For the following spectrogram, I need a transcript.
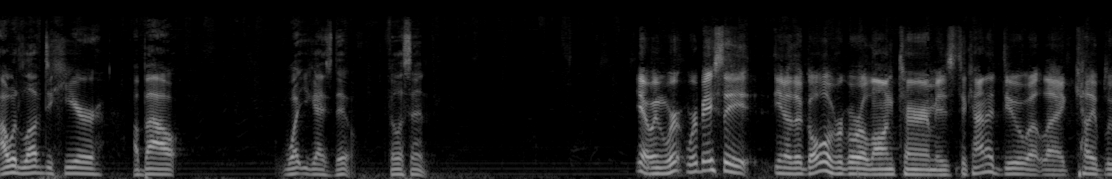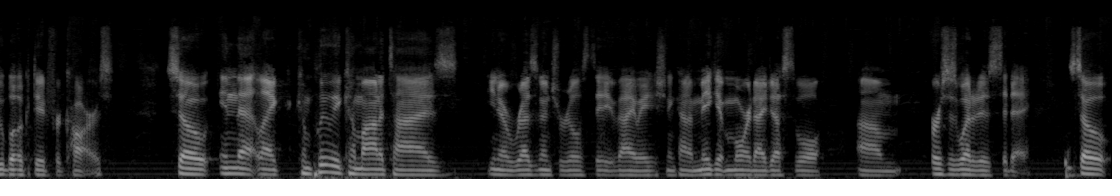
I would love to hear about what you guys do. Fill us in. Yeah, I mean, we're we're basically you know the goal of Reggora long term is to kind of do what like Kelley Blue Book did for cars. So in that like completely commoditize you know residential real estate valuation and kind of make it more digestible um, versus what it is today. So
